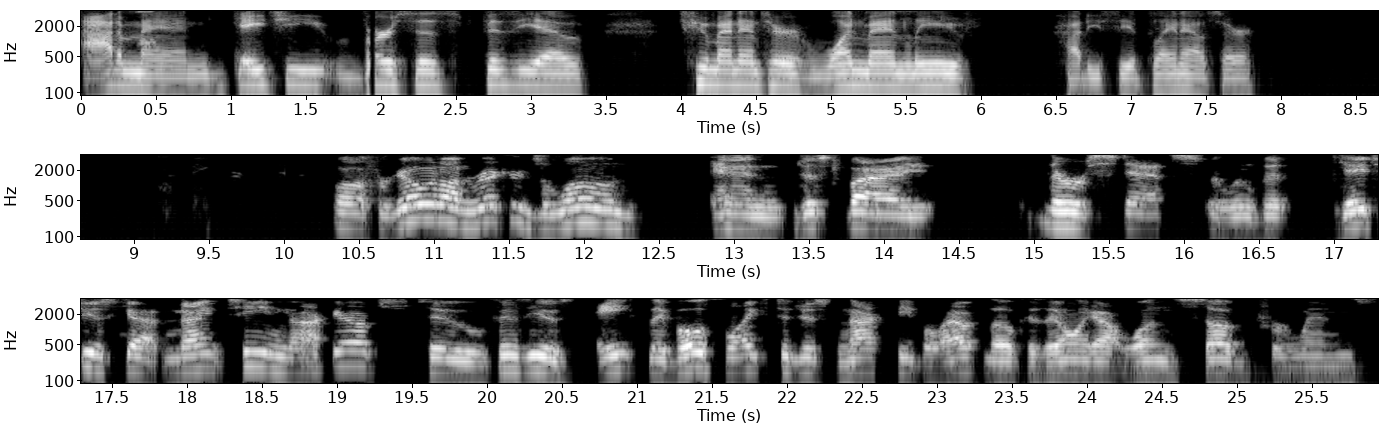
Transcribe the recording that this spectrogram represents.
Ataman, Gaethje versus Fiziev. Two men enter, one man leave. How do you see it playing out, sir? Well, if we're going on records alone and just by their stats a little bit, Gaethje's got 19 knockouts to Fiziev's eight. They both like to just knock people out though, because they only got one sub for wins.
